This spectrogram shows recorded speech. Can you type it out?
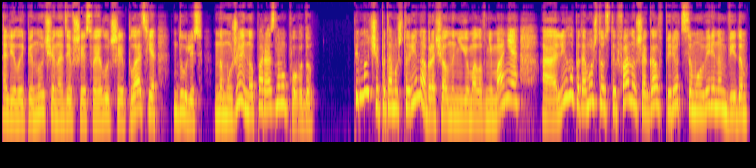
Лила и Пинуччи, надевшие свои лучшие платья, дулись на мужей, но по разному поводу. Пинуччи, потому что Рина обращал на нее мало внимания, а Лила, потому что Стефану шагал вперед с самоуверенным видом,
